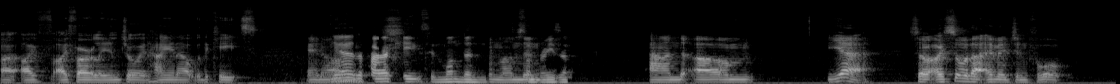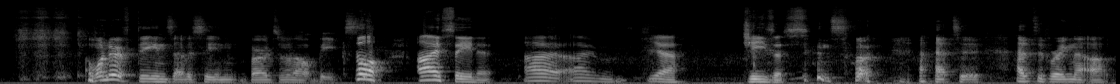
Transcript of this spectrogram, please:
I, I've I thoroughly enjoyed hanging out with the Keats, in um, yeah, the parakeets in London in for some reason. and um, yeah. So I saw that image and thought, I wonder if Dean's ever seen birds without beaks. Oh, I've seen it. I, I'm yeah. Jesus. so I had to had to bring that up.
